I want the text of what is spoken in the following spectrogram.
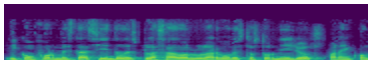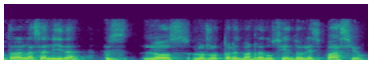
y conforme está siendo desplazado a lo largo de estos tornillos para encontrar la salida, pues los, los rotores van reduciendo el espacio,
